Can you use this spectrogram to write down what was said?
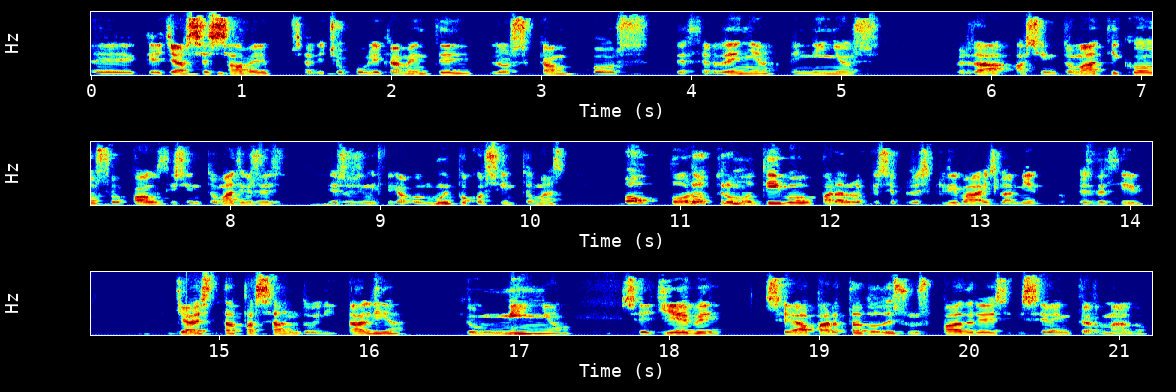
eh, que ya se sabe, se ha dicho públicamente, los campos de Cerdeña, hay niños, ¿verdad?, asintomáticos o paucisintomáticos, es- eso significa con muy pocos síntomas, o por otro motivo para los que se prescriba aislamiento. Es decir, ya está pasando en Italia que un niño se lleve, se ha apartado de sus padres y se ha internado.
